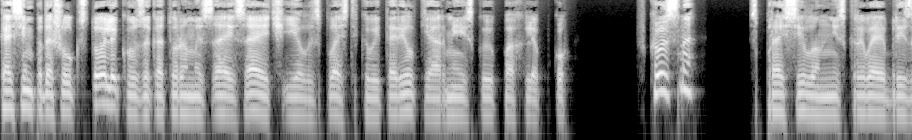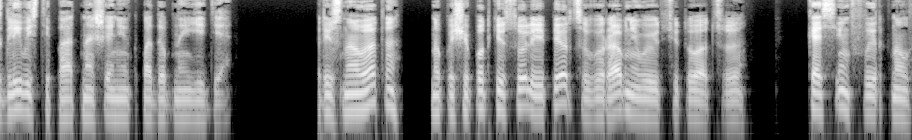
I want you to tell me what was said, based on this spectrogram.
Касим подошел к столику, за которым Исай Исаич ел из пластиковой тарелки армейскую похлебку. «Вкусно?» — спросил он, не скрывая брезгливости по отношению к подобной еде. «Пресновато?» Но по щепотке соли и перца выравнивают ситуацию. Касим фыркнул.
